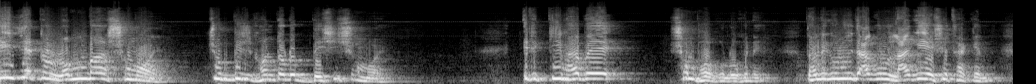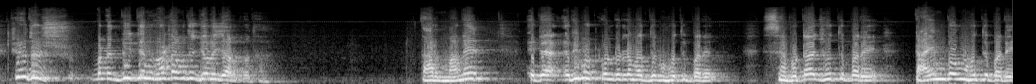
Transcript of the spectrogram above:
এই যে একটা লম্বা সময়, চব্বিশ ঘন্টারও বেশি সময়, এটা কীভাবে সম্ভব হলো ওখানে? তাহলে কি উনি যদি আগুন লাগিয়ে এসে থাকেন, সেটা তো মানে দুই তিন ঘণ্টার মধ্যে জ্বলে যাওয়ার কথা। তার মানে এটা রিমোট কন্ট্রোলের মাধ্যমে হতে পারে। স্যাবোটাজ হতে পারে টাইম বোম হতে পারে,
